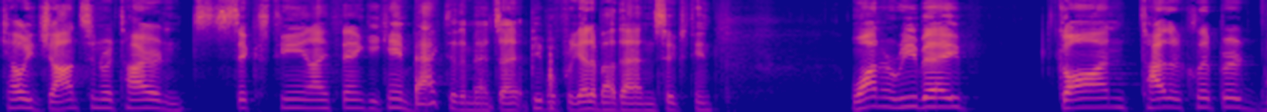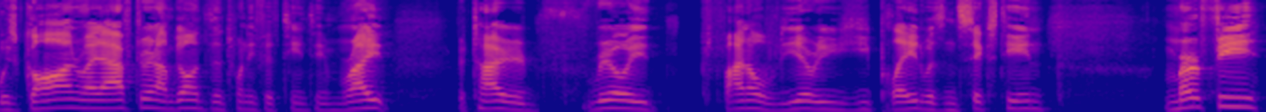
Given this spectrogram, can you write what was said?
Kelly Johnson retired in 16, I think. He came back to the Mets. People forget about that in 16. Juan Uribe gone. Tyler Clippard was gone right after it. I'm going to the 2015 team, right? Retired really final year he played was in 16. Murphy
